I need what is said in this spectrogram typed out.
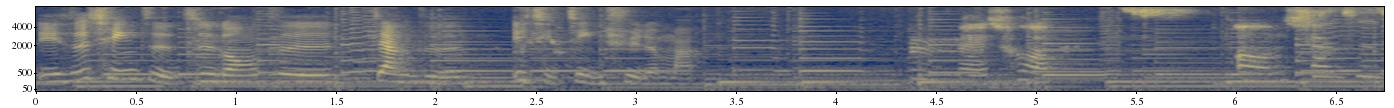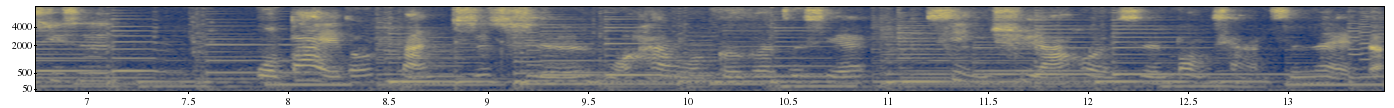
也是亲子志工，是这样子一起进去的吗？嗯，没错。嗯，像是其实。我爸也都蛮支持我和我哥哥这些兴趣啊，或者是梦想之类的。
